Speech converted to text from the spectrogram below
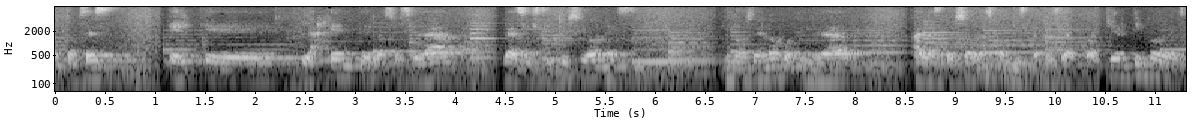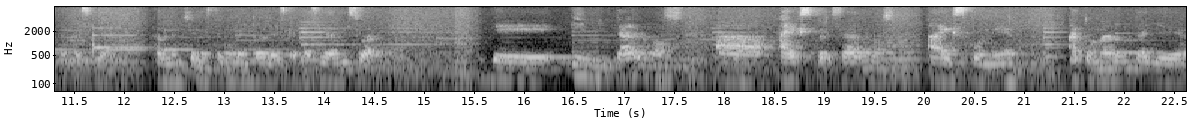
Entonces, el que la gente, la sociedad, las instituciones nos den la oportunidad a las personas con discapacidad, cualquier tipo de discapacidad, hablamos en este momento de la discapacidad visual, de invitarnos a, expresarnos, a exponer, a tomar un taller,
